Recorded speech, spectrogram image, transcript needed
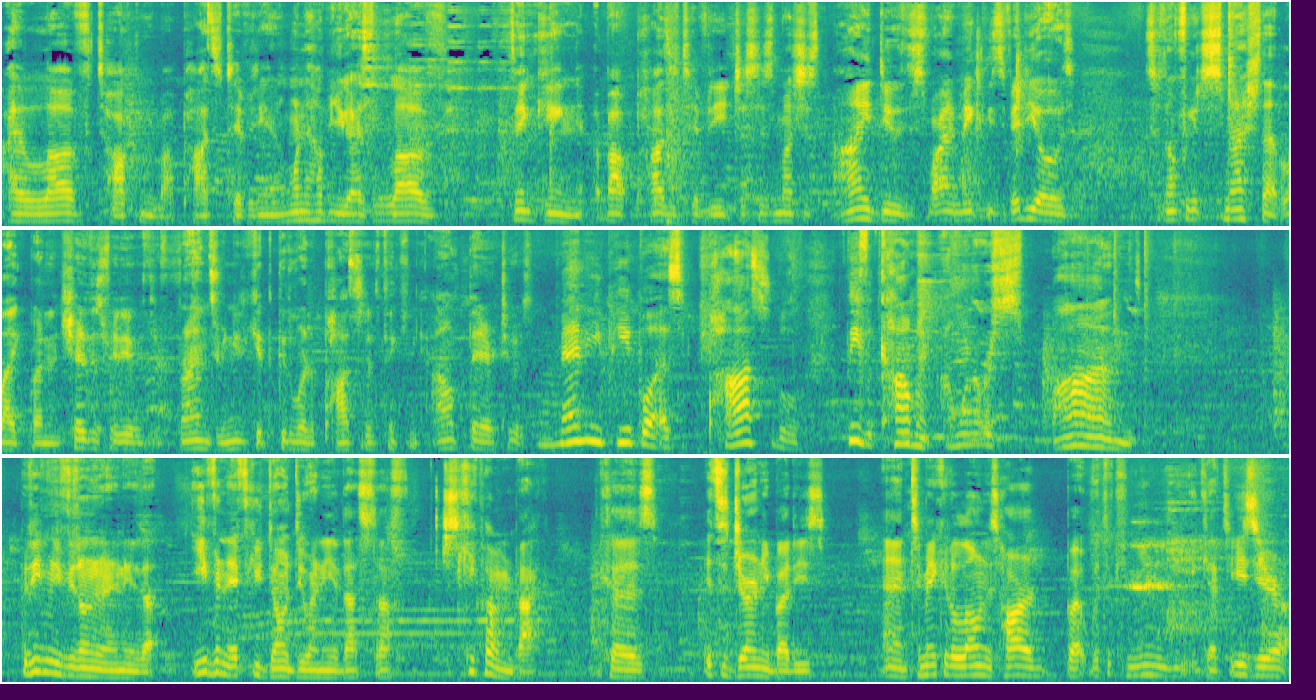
I love talking about positivity and I want to help you guys love thinking about positivity just as much as I do. This is why I make these videos so don't forget to smash that like button and share this video with your friends. We need to get the good word of positive thinking out there to as many people as possible. Leave a comment. I want to respond. But even if you don't do any of that, even if you don't do any of that stuff, just keep coming back because it's a journey, buddies. And to make it alone is hard, but with the community, it gets easier.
